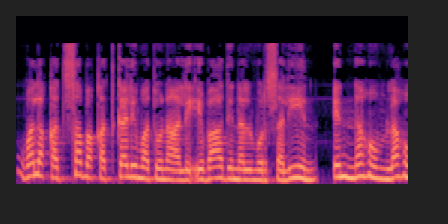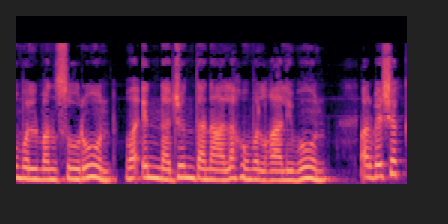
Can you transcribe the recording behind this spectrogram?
ولقت سبقت کلیمتنا لعباد المرسلین ان نہ لہم المنصورون و ان جندنا لہم الغالبون۔ اور بے شک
